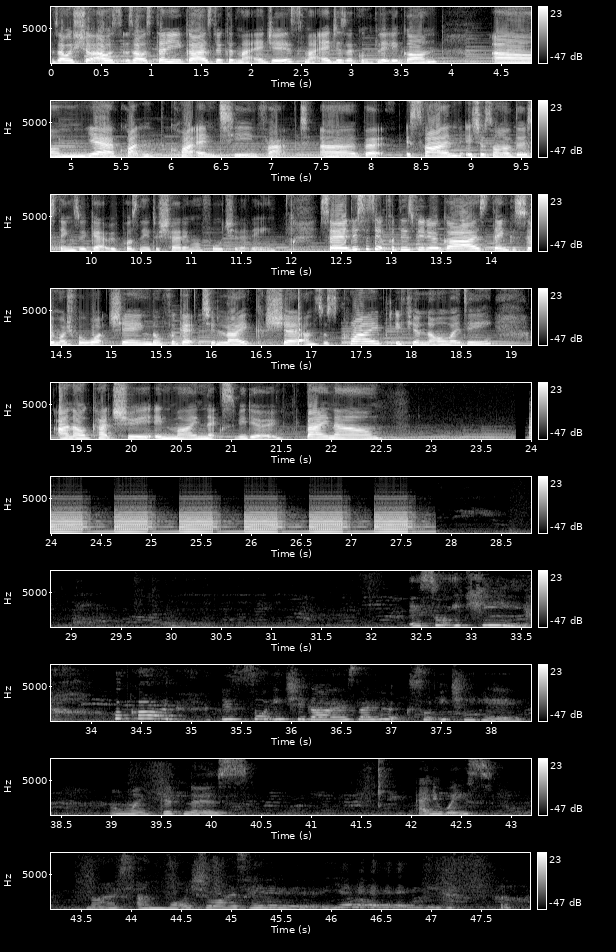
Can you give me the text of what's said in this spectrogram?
As I was sure I was as I was telling you guys look at my edges. My edges are completely gone. Um yeah quite quite empty in fact. Uh, but it's fine. It's just one of those things we get. With postnatal shedding unfortunately. So this is it for this video guys. Thank you so much for watching. Don't forget to like share and subscribe if you're not already. And i'll catch you in my next video. Bye now so itchy here oh my goodness. Anyways nice and moisturized hair. Yay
